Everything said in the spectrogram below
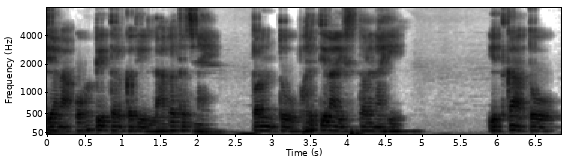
त्याला ओहटी तर कधी लागतच नाही. परंतु भरतीला स्थळ नाही. इतका तो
